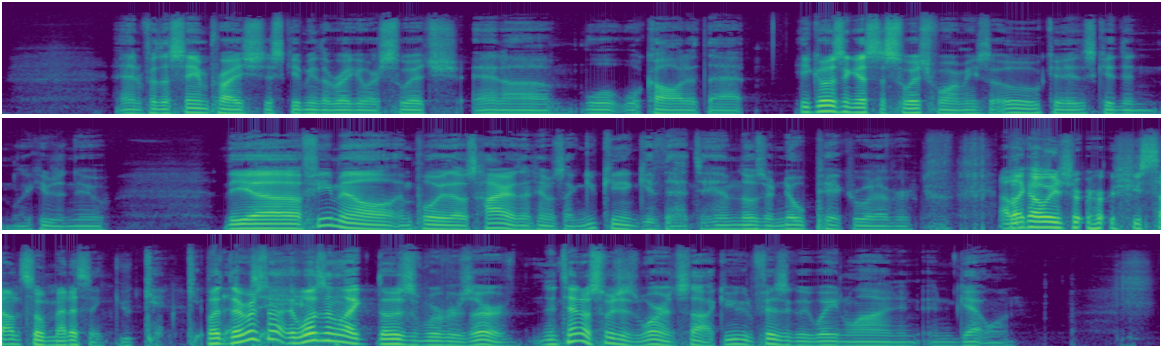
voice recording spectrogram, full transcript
and for the same price, just give me the regular Switch, and uh, we'll we'll call it at that." He goes and gets the Switch for me. He's like, "Oh, okay." This kid didn't like he was new. The uh, female employee that was higher than him was like, "You can't give that to him. Those are no pick or whatever." I like how he, her, she sounds so menacing. You can't give. But there was no. It wasn't like those were reserved. Nintendo Switches were in stock. You could physically wait in line and, and get one.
